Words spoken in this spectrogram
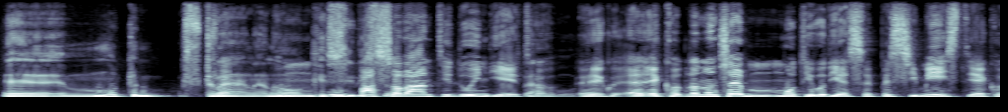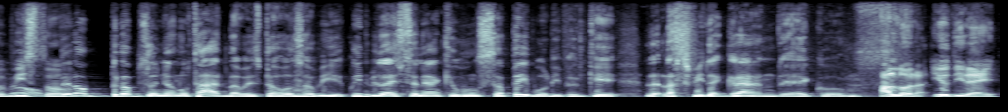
eh, molto strana, no? Un, un passo avanti e due indietro. Eh, ecco, non c'è motivo di essere pessimisti, ecco, no, visto... però, però, bisogna notarla questa cosa mm. qui, quindi bisogna essere anche consapevoli perché la, la sfida è grande, ecco. Allora, io direi,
